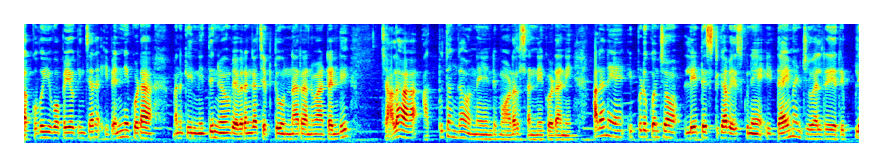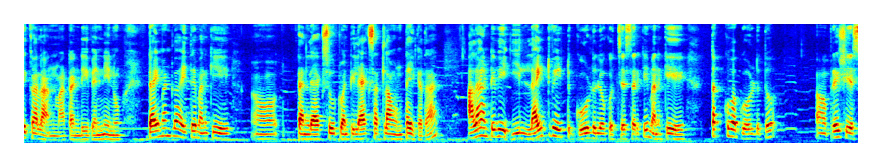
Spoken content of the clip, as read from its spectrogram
తక్కువ ఉపయోగించారా ఇవన్నీ కూడా మనకి నితిన్ వివరంగా చెప్తూ ఉన్నారు అనమాట అండి చాలా అద్భుతంగా ఉన్నాయండి మోడల్స్ అన్నీ కూడాని. అలానే ఇప్పుడు కొంచెం లేటెస్ట్గా వేసుకునే ఈ డైమండ్ జ్యువెలరీ రిప్లికాల అనమాట అండి ఇవన్నీను. డైమండ్లో అయితే మనకి టెన్ ల్యాక్స్ ట్వంటీ ల్యాక్స్ అట్లా ఉంటాయి కదా. అలాంటివి ఈ లైట్ వెయిట్ గోల్డ్లోకి వచ్చేసరికి మనకి తక్కువ గోల్డ్తో ప్రేషియస్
